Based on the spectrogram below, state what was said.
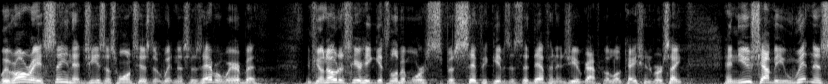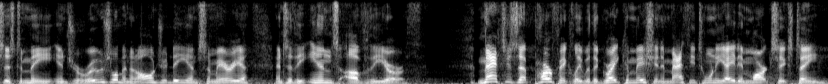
We've already seen that Jesus wants his witnesses everywhere, but if you'll notice here, he gets a little bit more specific, gives us a definite geographical location. Verse 8, and you shall be witnesses to me in Jerusalem and in all Judea and Samaria and to the ends of the earth matches up perfectly with the Great Commission in Matthew 28 and Mark 16.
